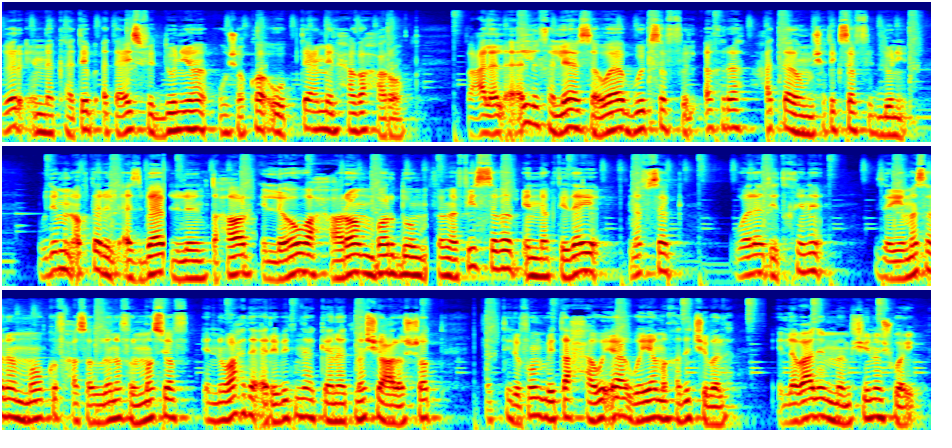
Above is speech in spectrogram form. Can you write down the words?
غير إنك هتبقى تعيش في الدنيا وشقاء وبتعمل حاجة حرام. فعلى الأقل خليها ثواب واكسب في الآخرة حتى لو مش هتكسب في الدنيا. ودي من أكتر الأسباب للانتحار اللي هو حرام برضو. فما فيش سبب إنك تضايق نفسك ولا تتخنق. زي مثلا موقف حصل لنا في المصيف إن واحدة قريبتنا كانت ماشية على الشط فالتليفون بتاعها وقع وهي ما خدتش بالها إلا بعد ما مشينا شوية.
